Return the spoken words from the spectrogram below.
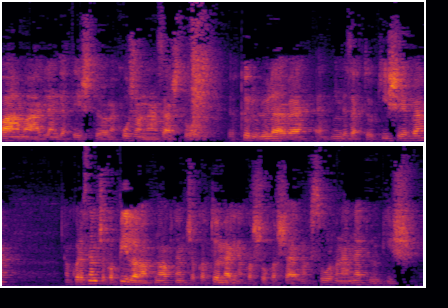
pálmág lengetéstől, meg hozsannázástól körülölelve, mindezektől kísérve, akkor ez nem csak a pillanatnak, nem csak a tömegnek, a sokaságnak szól, hanem nekünk is.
